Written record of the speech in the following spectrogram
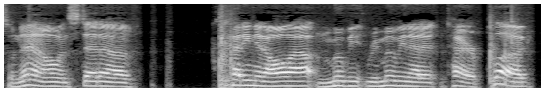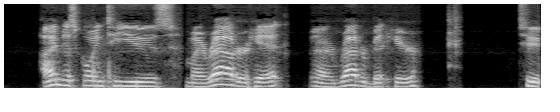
So now instead of cutting it all out and moving, removing that entire plug, I'm just going to use my router hit, uh, router bit here to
